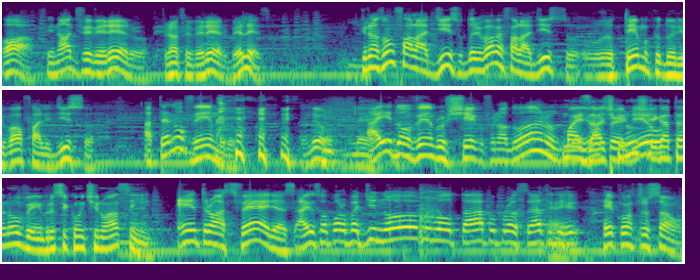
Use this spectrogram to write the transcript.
Ó, final de fevereiro? Final de fevereiro? Beleza. Porque nós vamos falar disso, o Dorival vai falar disso, eu temo que o Dorival fale disso até novembro. entendeu? É. Aí novembro chega o final do ano. Mas ganhou, acho perdeu, que não chega até novembro se continuar assim. Entram as férias, aí o São Paulo vai de novo voltar pro processo é. de reconstrução.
